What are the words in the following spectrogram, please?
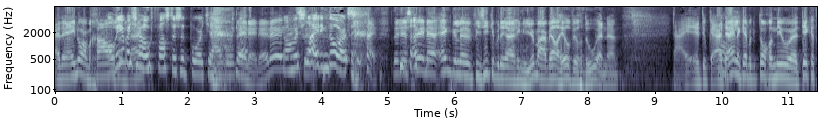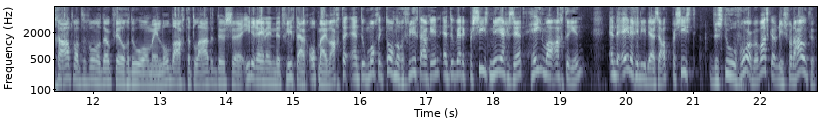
En een enorme chaos. Alweer met je eind... hoofd vast tussen het poortje eigenlijk. nee, nee, nee, nee. Gewoon weer sliding doors. nee, er is geen enkele fysieke bedreiging hier, maar wel heel veel gedoe. En ja, het, uiteindelijk heb ik toch een nieuw ticket gehad, want we vonden het ook veel gedoe om in Londen achter te laten. Dus uh, iedereen in het vliegtuig op mij wachtte. En toen mocht ik toch nog het vliegtuig in. En toen werd ik precies neergezet, helemaal achterin. En de enige die daar zat, precies de stoel voor me, was Carice van Houten.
